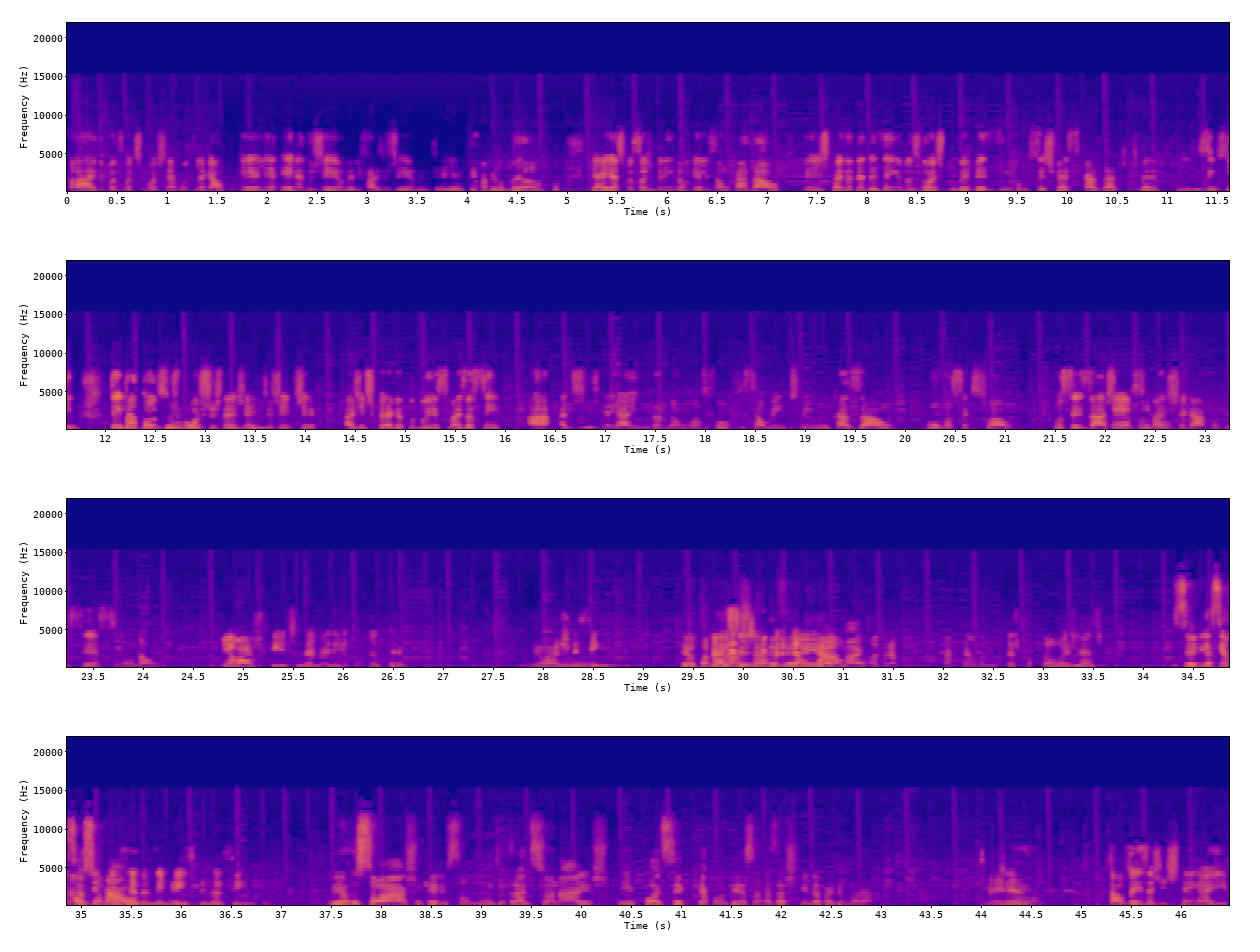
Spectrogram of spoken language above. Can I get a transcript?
Ai, depois eu vou te mostrar. É muito legal, porque ele, ele é do gelo, ele faz o gelo, ele, ele tem o cabelo branco. E aí as pessoas brincam que eles são um casal. Tem gente que faz até desenho dos dois com um bebezinho, como se eles tivessem casado, tiverem filhos, enfim. Tem pra todos os Ah, gostos, né, gente? A gente a gente pega tudo isso. Mas assim, a, a Disney ainda não lançou oficialmente nenhum casal homossexual. Vocês acham É, que isso vai é. chegar a acontecer, sim ou não? Eu acho que isso deveria acontecer. Eu acho que Hum. sim. Eu também acho você, que já? deveria, mas outra parcela das pessoas, né? seria que não sensacional. princesas e príncipes assim? Eu só acho que eles são muito tradicionais e pode ser que aconteça, mas acho que ainda vai demorar. É, né? Talvez a gente tenha aí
